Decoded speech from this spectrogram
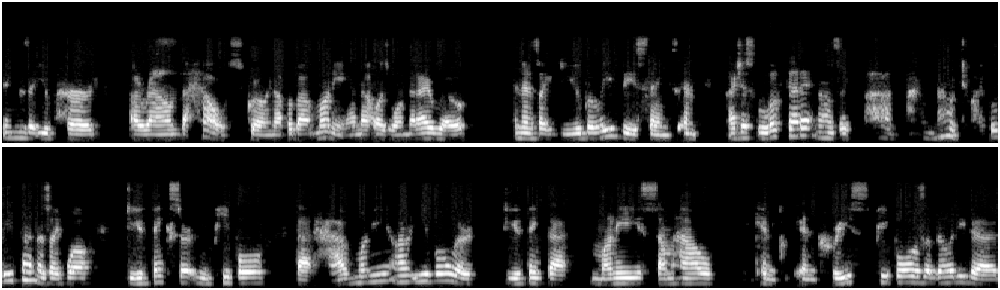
things that you've heard around the house growing up about money. And that was one that I wrote. And then it's like, do you believe these things? And I just looked at it and I was like, ah, I don't know. Do I believe that? And I was like, well, do you think certain people that have money are evil? Or do you think that money somehow can increase people's ability to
